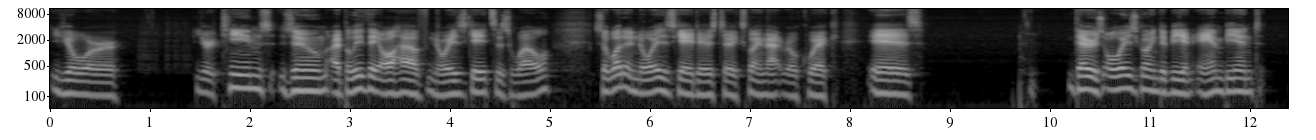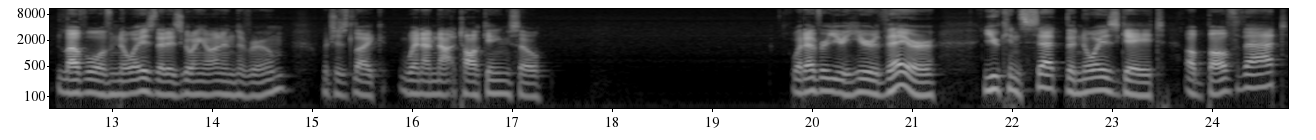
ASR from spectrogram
your your Teams, Zoom, I believe they all have noise gates as well. So what a noise gate is, to explain that real quick, is there's always going to be an ambient level of noise that is going on in the room, which is like when I'm not talking. So whatever you hear there, you can set the noise gate above that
